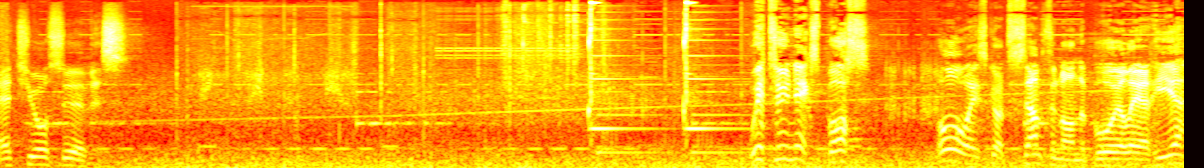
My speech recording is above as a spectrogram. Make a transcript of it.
At your service. Where to next, boss? Always got something on the boil out here.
